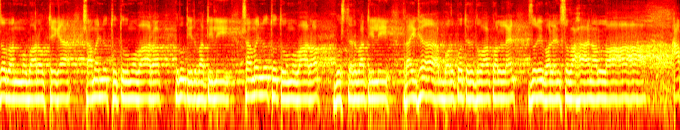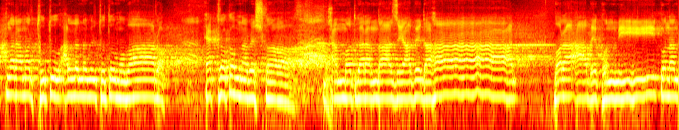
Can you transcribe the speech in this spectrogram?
জবান মুবারক থেকে সামান্য থুতু মুবারক রুটির বাতিলি, সামান্য থুতু মুবারক, গোস্তের বাতিলি রাইঘা বরকতের দোয়া করলেন, জোরে বলেন সুবাহান আল্লাহ আপনার আমার থুতু, আল্লাহ নবীর থুতু মুবারক, একরকম না বেশ মোহাম্মদ গারান্দাজে আবেদাহান, বরা আবে কুনান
